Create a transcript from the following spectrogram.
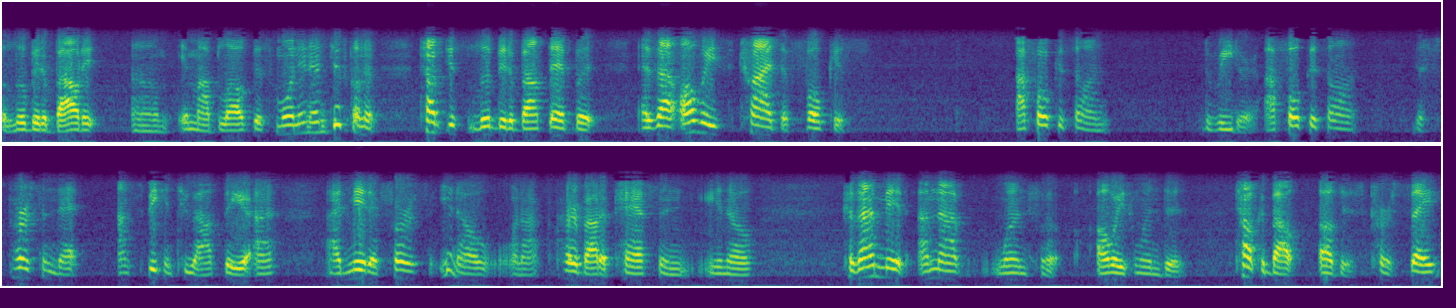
a little bit about it um, in my blog this morning. I'm just going to talk just a little bit about that. But as I always try to focus, I focus on the reader. I focus on this person that I'm speaking to out there. I, I admit at first, you know, when I heard about it passing, you know, because I admit I'm not one for always one to talk about others per se.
